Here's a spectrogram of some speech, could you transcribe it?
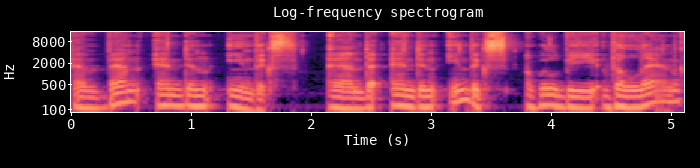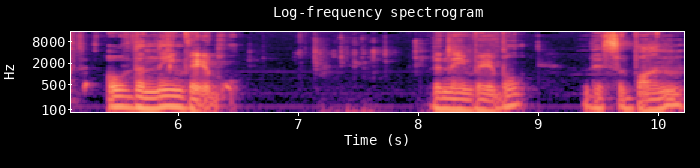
and then ending index. And the ending index will be the length of the name variable. The name variable, this one,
